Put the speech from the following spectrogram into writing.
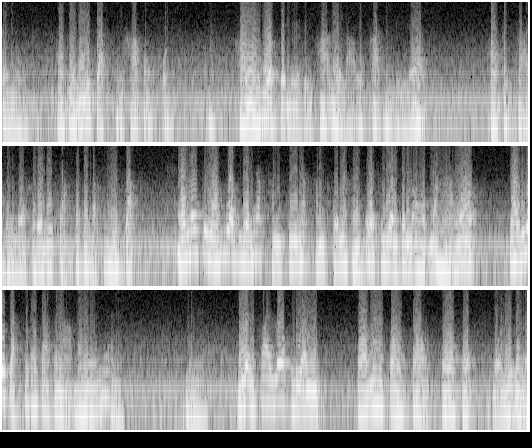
ตันยูเขาที่รู้จักคุณค่าของคนเขาเลือกเป็นเนรเป็นพระเวลาโอกาสมันดีแล้วเขาศึกษาดีแล้วคือได้รู้จักปฏิบัติรู้จัก มันไม่ใช่มาบวชเรียนนักทำจีนักทำโทนักทำเอกเรียนเป็นมหมหาแล้วเราจะรู้จักพุทธศาสนาบุญเนี่ยเรียนฝ่ายโลกเรียนปหนึ่งปสองปหกโมนี้ยังไง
